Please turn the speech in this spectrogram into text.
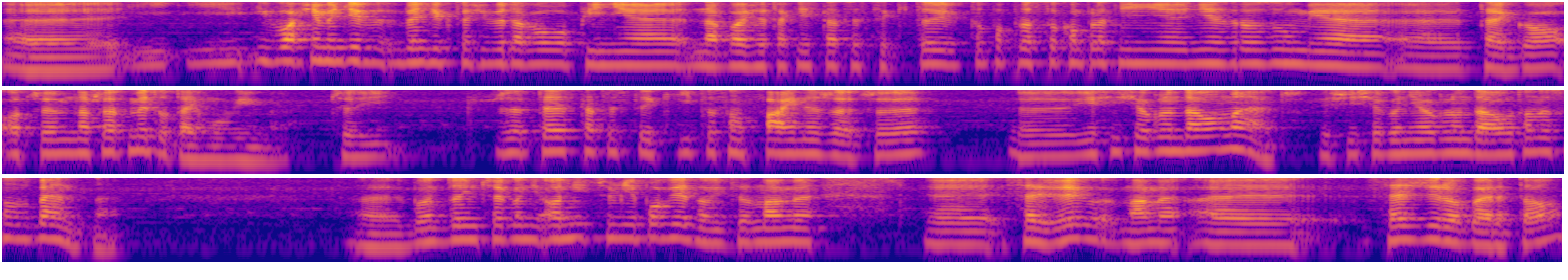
e, I, i, właśnie będzie, będzie ktoś wydawał opinię na bazie takiej statystyki, to, to po prostu kompletnie nie, nie zrozumie e, tego, o czym na przykład my tutaj mówimy. Czyli, że te statystyki to są fajne rzeczy, jeśli się oglądało mecz. Jeśli się go nie oglądało, to one są zbędne. Bo do niczego, o niczym nie powiedzą. I to mamy Sergi, mamy Sergi Roberto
